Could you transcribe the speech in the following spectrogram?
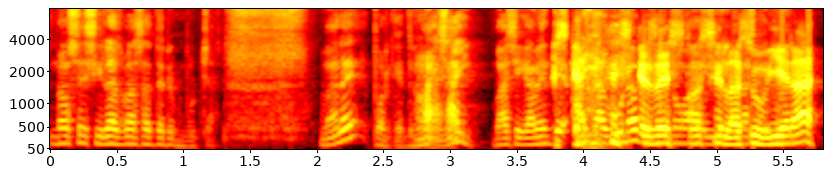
no sé si las vas a tener muchas. ¿Vale? Porque no las hay, básicamente. hay alguna, pero no hay si las hubiera.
